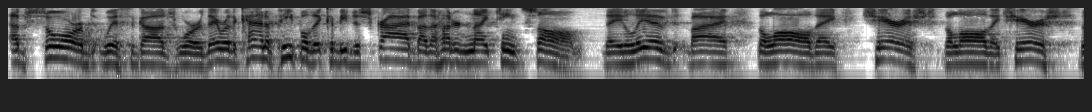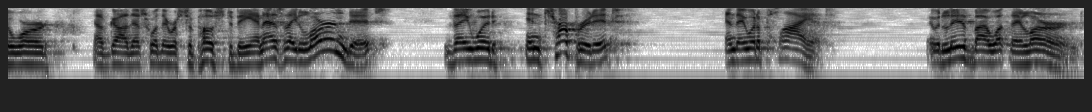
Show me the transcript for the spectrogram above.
absorbed with God's Word. They were the kind of people that could be described by the 119th Psalm. They lived by the law. They cherished the law. They cherished the Word of God. That's what they were supposed to be. And as they learned it, they would interpret it and they would apply it. They would live by what they learned.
